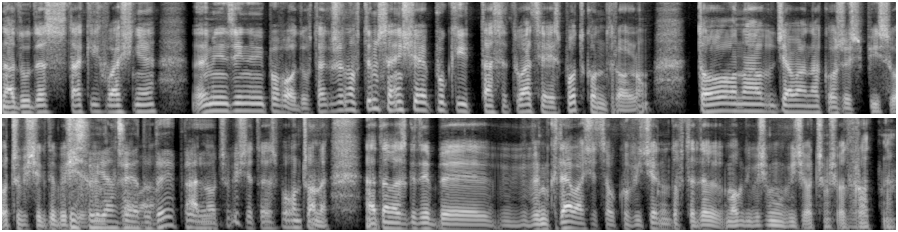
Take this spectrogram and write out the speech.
na Dudę z takich właśnie e, między innymi powodów. Także no w tym sensie, póki ta sytuacja jest pod kontrolą, to ona działa na korzyść PiSu. Oczywiście gdyby PiSu się i Andrzeja Dudy? A, no oczywiście, to jest połączone. Natomiast gdyby wymknęła się całkowicie, no to wtedy moglibyśmy mówić o czymś odwrotnym.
